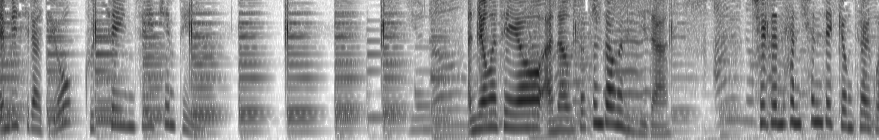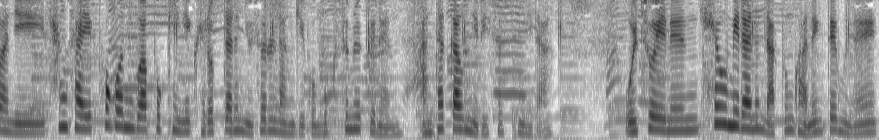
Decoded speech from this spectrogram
MBC 라디오 Good Change 캠페인 안녕하세요. 아나운서 손정은입니다. 최근 한 현직 경찰관이 상사의 폭언과 폭행이 괴롭다는 유서를 남기고 목숨을 끊은 안타까운 일이 있었습니다. 올 초에는 태움이라는 나쁜 관행 때문에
